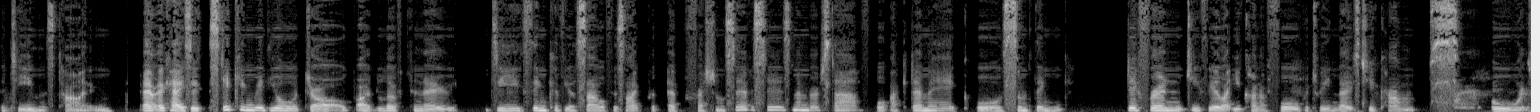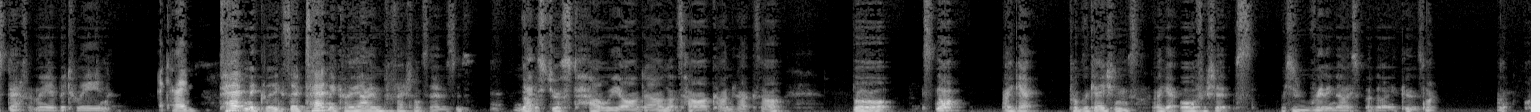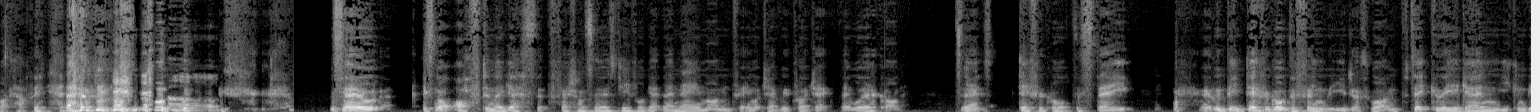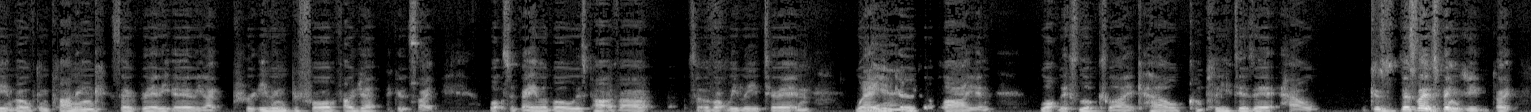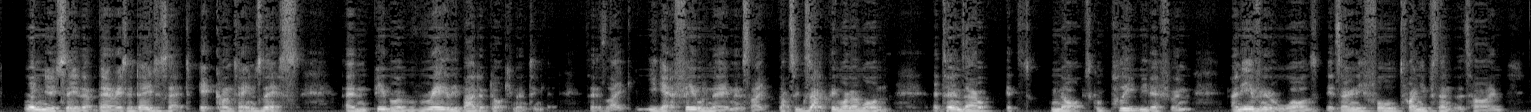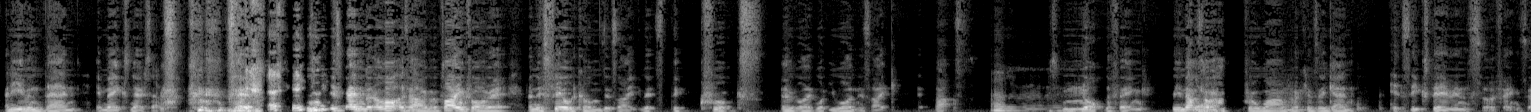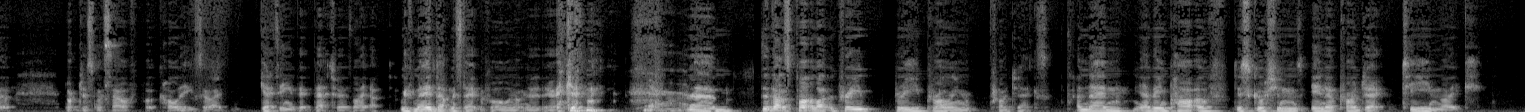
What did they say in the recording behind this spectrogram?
the team's time. Um, okay, so sticking with your job, I'd love to know do you think of yourself as like a professional services member of staff or academic or something different? Do you feel like you kind of fall between those two camps? Oh, it's definitely a between. Okay. Technically, so technically I am professional services. That's just how we are down. That's how our contracts are. But it's not, I get publications, I get authorships, which is really nice, by the way, because it's my, I'm quite happy. Um, oh. so it's not often, I guess, that professional service people get their name on pretty much every project they work on. So yeah. it's difficult to state. It would be difficult to think that you just won. Particularly, again, you can be involved in planning. So really early, like pre- even before a project, because it's like what's available is part of our sort of what we lead to it and where yeah. you go to apply and what this looks like, how complete is it, how because there's loads of things you like when you say that there is a data set, it contains this and people are really bad at documenting it. So it's like you get a field name and it's like, that's exactly what I want. It turns out it's not. It's completely different. And even if it was, it's only full 20% of the time. And even then, it makes no sense. so you spend a lot of time applying for it, and this field comes. It's like it's the crux of like what you want. It's like that's um, not the thing. Mean, that's yeah. not happened for a while because again, it's the experience sort of thing. So not just myself, but colleagues are like, getting a bit better. It's like we've made that mistake before, we're not going to do it again. Yeah. um, so that's part of like the pre pre planning projects, and then yeah, being part of discussions in a project team like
